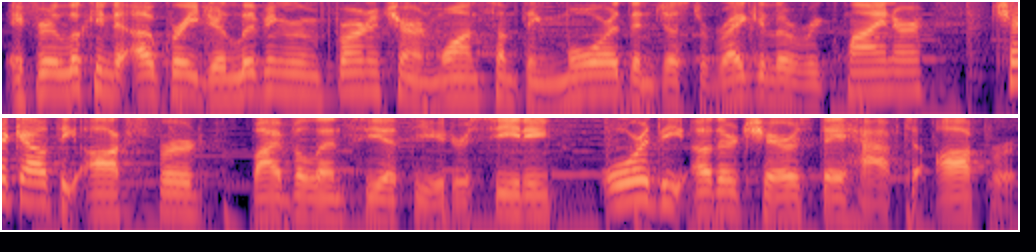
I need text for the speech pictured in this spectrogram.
If you're looking to upgrade your living room furniture and want something more than just a regular recliner, check out the Oxford by Valencia Theater Seating or the other chairs they have to offer.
